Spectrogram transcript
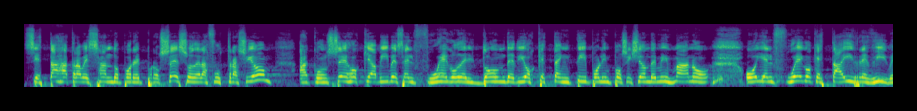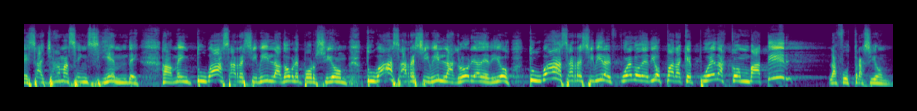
si estás atravesando por el proceso de la frustración, aconsejo que avives el fuego del don de Dios que está en ti por la imposición de mis manos. Hoy el fuego que está ahí revive, esa llama se enciende. Amén. Tú vas a recibir la doble porción. Tú vas a recibir la gloria de Dios. Tú vas a recibir el fuego de Dios para que puedas combatir la frustración.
